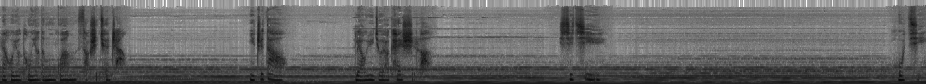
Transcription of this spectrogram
然后用同样的目光扫视全场。你知道，疗愈就要开始了。吸气，呼气。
